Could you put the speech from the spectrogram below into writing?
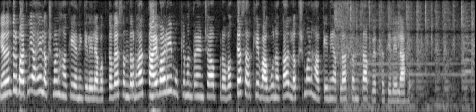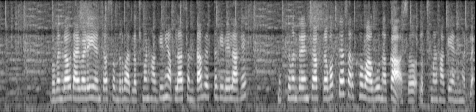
यानंतर बातमी आहे लक्ष्मण हाके यांनी केलेल्या वक्तव्यासंदर्भात तायवाडी मुख्यमंत्र्यांच्या प्रवक्त्यासारखे वागू नका लक्ष्मण हाकेंनी आपला संताप व्यक्त केलेला आहे. बबनराव तायवाडे यांच्या संदर्भात लक्ष्मण हाकेंनी आपला संताप व्यक्त केलेला आहे. मुख्यमंत्र्यांच्या प्रवक्त्यासारखं वागू नका असं लक्ष्मण हाके यांनी म्हटलंय.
